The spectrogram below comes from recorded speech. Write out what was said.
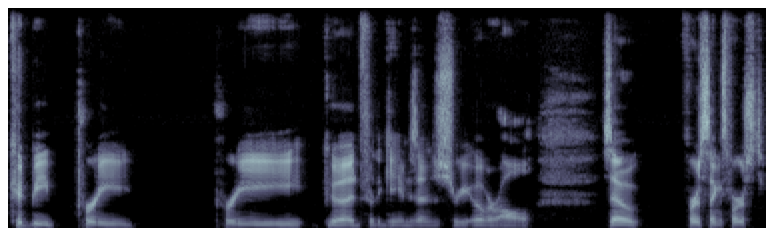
could be pretty pretty good for the games industry overall. So, first things first.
